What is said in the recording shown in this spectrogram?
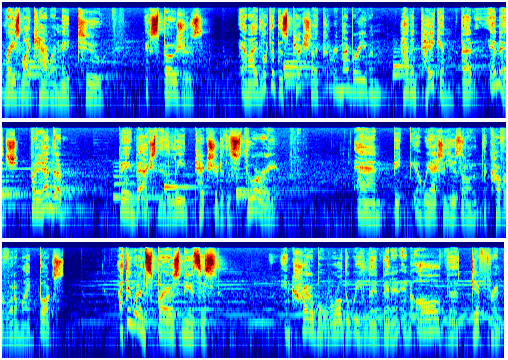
raised my camera and made two exposures. And I looked at this picture, I couldn't remember even having taken that image. But it ended up being the, actually the lead picture to the story. And be, we actually used it on the cover of one of my books. I think what inspires me is this incredible world that we live in and all the different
